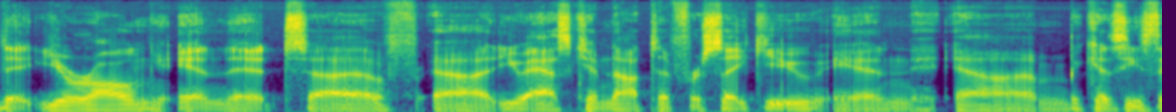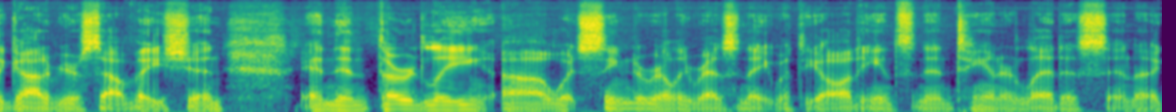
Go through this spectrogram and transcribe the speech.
that you're wrong and that uh, you ask him not to forsake you and um, because he's the God of your salvation. And then thirdly, which seems seemed to really resonate with the audience. And then Tanner led us in a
